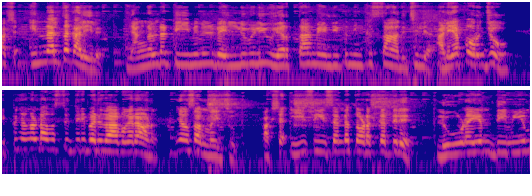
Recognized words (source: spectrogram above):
പക്ഷെ ഇന്നലത്തെ കളിയിൽ ഞങ്ങളുടെ ടീമിന് ഒരു വെല്ലുവിളി ഉയർത്താൻ വേണ്ടിയിട്ട് നിങ്ങൾക്ക് സാധിച്ചില്ല. അലിയ പൊറിഞ്ചു. ഇപ്പൊ ഞങ്ങളുടെ അവസ്ഥ ഇത്തിരി പരിതാപകരമാണ്. ഞാൻ സമ്മതിച്ചു. പക്ഷെ ഈ സീസണിന്റെ തുടക്കത്തിൽ ലൂണയും ദിമിയും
